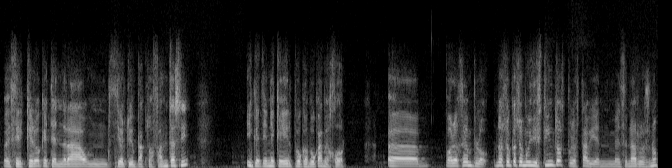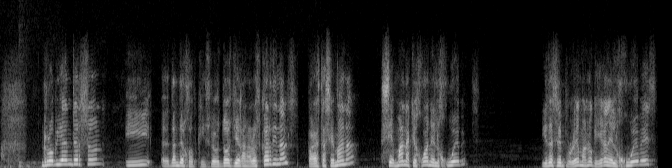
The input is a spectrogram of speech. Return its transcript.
Es decir, creo que tendrá un cierto impacto fantasy y que tiene que ir poco a poco mejor. Eh, por ejemplo, no son casos muy distintos, pero está bien mencionarlos, ¿no? Robbie Anderson y eh, Dander Hopkins. Los dos llegan a los Cardinals para esta semana, semana que juegan el jueves. Y ese es el problema, ¿no? Que llegan el jueves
